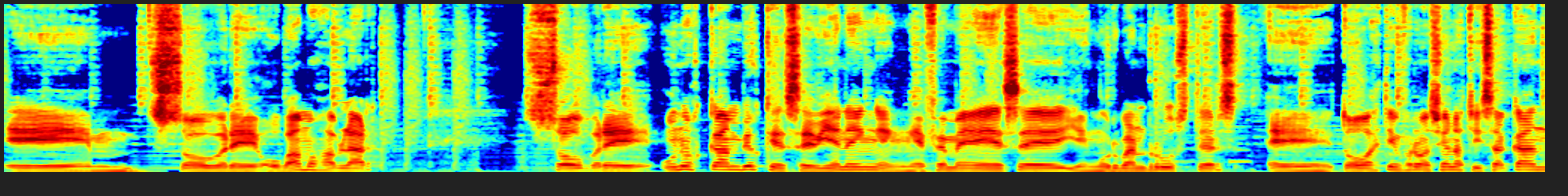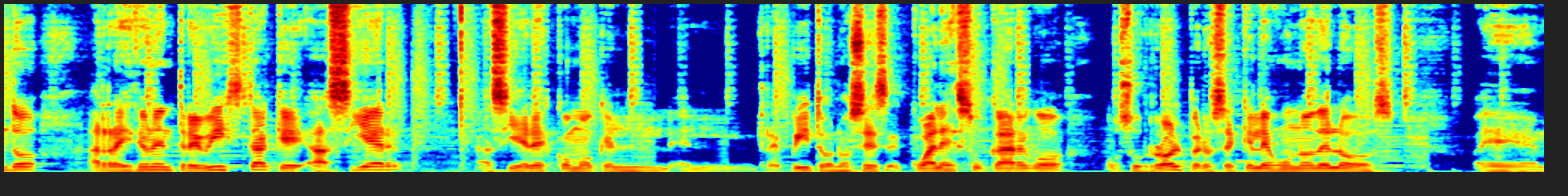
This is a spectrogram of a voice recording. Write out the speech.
eh, sobre, o vamos a hablar sobre unos cambios que se vienen en FMS y en Urban Roosters. Eh, toda esta información la estoy sacando a raíz de una entrevista que Asier, Asier es como que el, repito, no sé cuál es su cargo o su rol, pero sé que él es uno de los eh,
